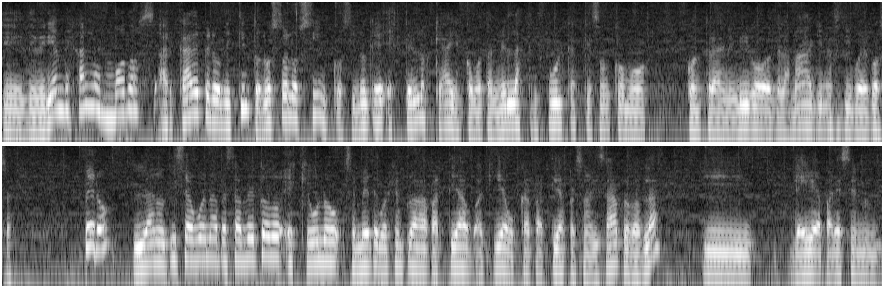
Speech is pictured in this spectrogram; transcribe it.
eh, deberían dejar los modos arcade pero distintos, no solo 5, sino que estén los que hay, como también las trifulcas que son como contra enemigos de la máquina, ese tipo de cosas. Pero la noticia buena a pesar de todo es que uno se mete, por ejemplo, a partidas aquí a buscar partidas personalizadas, bla bla bla, y de ahí aparecen,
